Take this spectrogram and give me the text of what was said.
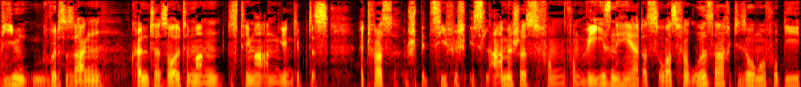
Wie würdest du sagen, könnte, sollte man das Thema angehen? Gibt es etwas spezifisch Islamisches vom, vom Wesen her, das sowas verursacht, diese Homophobie?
